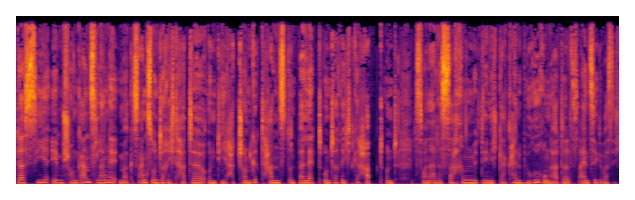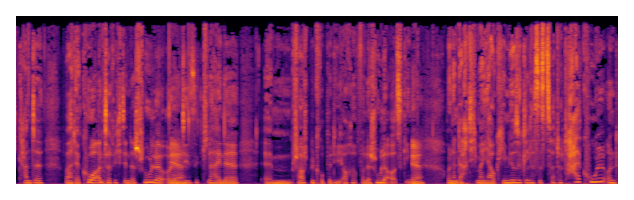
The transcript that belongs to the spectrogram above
dass sie eben schon ganz lange immer Gesangsunterricht hatte und die hat schon getanzt und Ballettunterricht gehabt und das waren alles Sachen, mit denen ich gar keine Berührung hatte. Das Einzige, was ich kannte, war der Chorunterricht in der Schule und Ja. diese kleine ähm, Schauspielgruppe, die auch von der Schule ausging. Ja. Und dann dachte ich mal, ja, okay, Musical, das ist zwar total cool und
